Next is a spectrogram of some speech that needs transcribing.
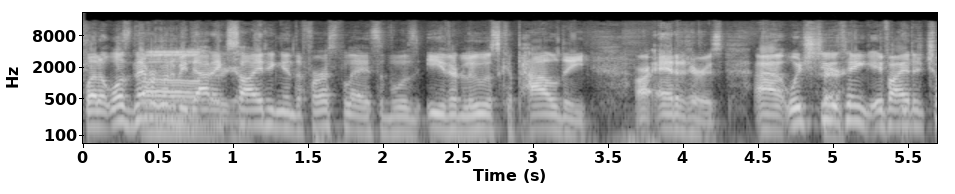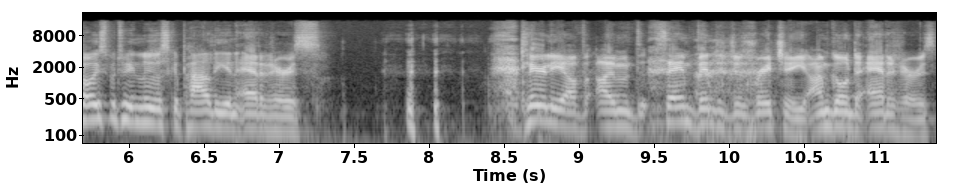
Well, it was never going to be Oh, that there you go. exciting in the first place if it was either Lewis Capaldi or editors. Uh, which do you think? If I had a choice between Lewis Capaldi and editors, clearly I've, I'm the same vintage as Richie. I'm going to editors,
